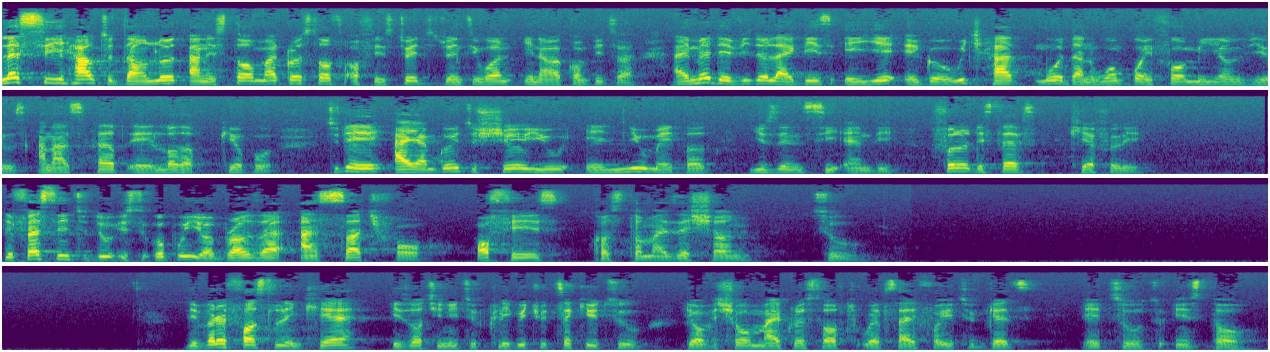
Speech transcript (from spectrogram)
Let's see how to download and install Microsoft Office 2021 in our computer. I made a video like this a year ago which had more than 1.4 million views and has helped a lot of people. Today I am going to show you a new method using CMD. Follow the steps carefully. The first thing to do is to open your browser and search for Office Customization Tool. The very first link here is what you need to click which will take you to the official Microsoft website for you to get a tool to install.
